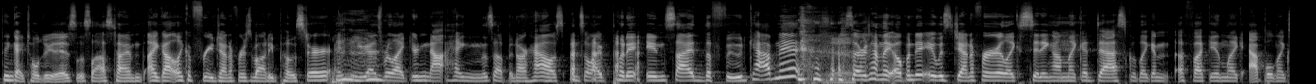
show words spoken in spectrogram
think I told you guys this last time. I got like a free Jennifer's Body poster, and you Mm-hmm. guys were like, "You're not hanging this up in our house," and so I put it inside the food cabinet. So every time they opened it, it was Jennifer like sitting on like a desk with like an, a fucking like apple like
